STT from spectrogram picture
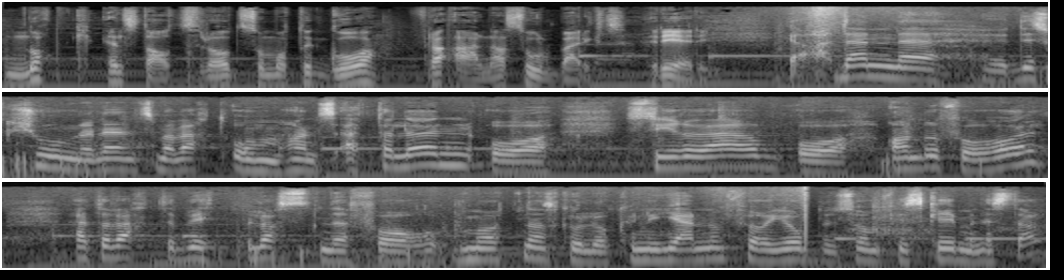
nok en statsråd som måtte gå fra Erna Solbergs regjering. Ja, Den eh, diskusjonen og den som har vært om hans etterlønn og styreverv og andre forhold, etter hvert er blitt belastende for måten han skulle kunne gjennomføre jobben som fiskeriminister.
